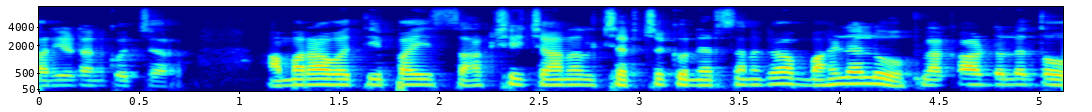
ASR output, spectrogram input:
పర్యటనకు వచ్చారు. అమరావతిపై సాక్షి ఛానల్ చర్చకు నిరసనగా మహిళలు ప్లకార్డులతో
